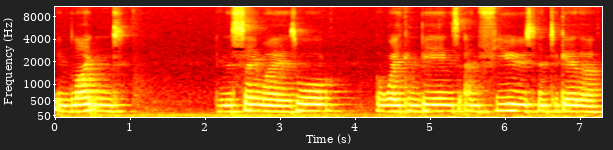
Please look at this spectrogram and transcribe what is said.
enlightened in the same way as all awakened beings, and fused and together,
